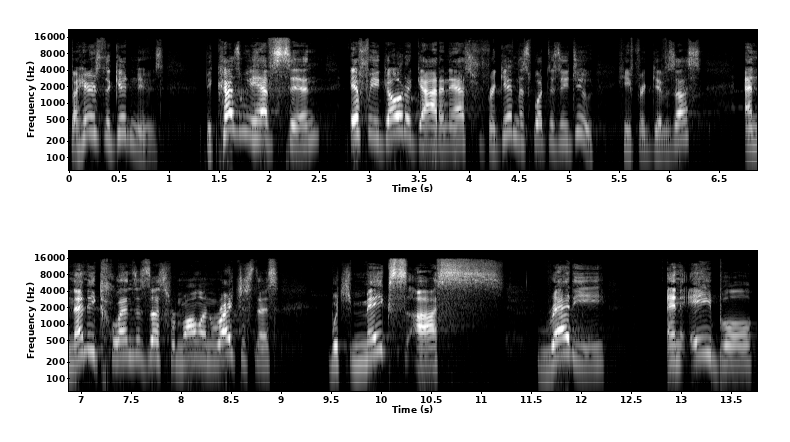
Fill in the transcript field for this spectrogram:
But here's the good news because we have sin, if we go to God and ask for forgiveness, what does He do? He forgives us, and then He cleanses us from all unrighteousness, which makes us ready and able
